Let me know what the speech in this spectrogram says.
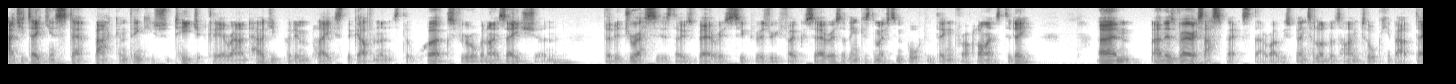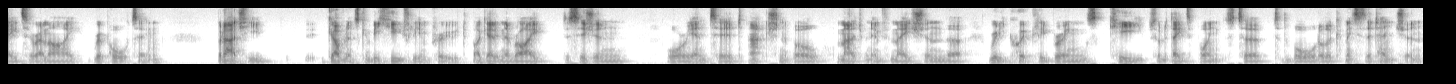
Actually, taking a step back and thinking strategically around how do you put in place the governance that works for your organization that addresses those various supervisory focus areas, I think is the most important thing for our clients to do. Um, and there's various aspects to that, right? We spent a lot of time talking about data, MI, reporting, but actually, governance can be hugely improved by getting the right decision oriented, actionable management information that really quickly brings key sort of data points to, to the board or the committee's attention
